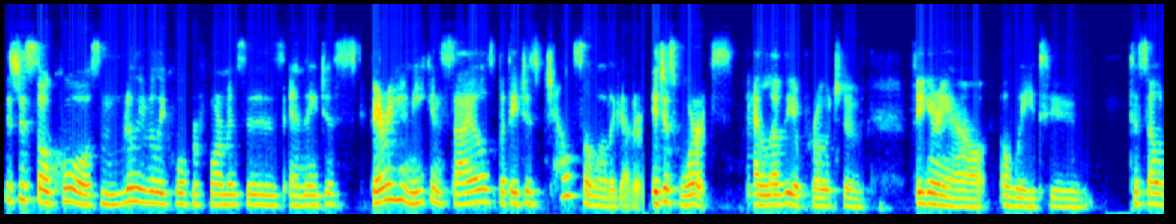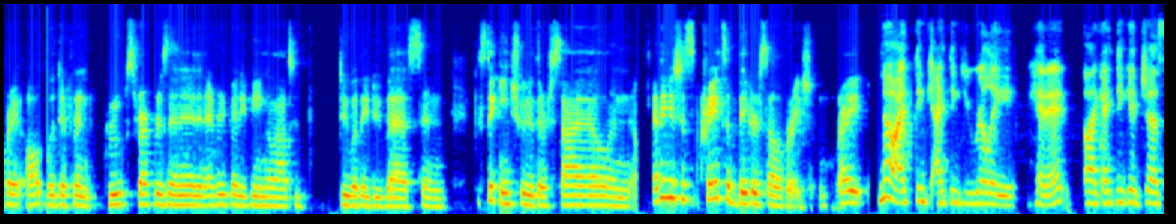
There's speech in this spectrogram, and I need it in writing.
it's just so cool. Some really really cool performances, and they just very unique in styles, but they just gel so well together. It just works. I love the approach of figuring out a way to to celebrate all the different groups represented and everybody being allowed to do what they do best and sticking true to their style. And i think it just creates a bigger celebration right? No i think i think you really hit it. Like i think it just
